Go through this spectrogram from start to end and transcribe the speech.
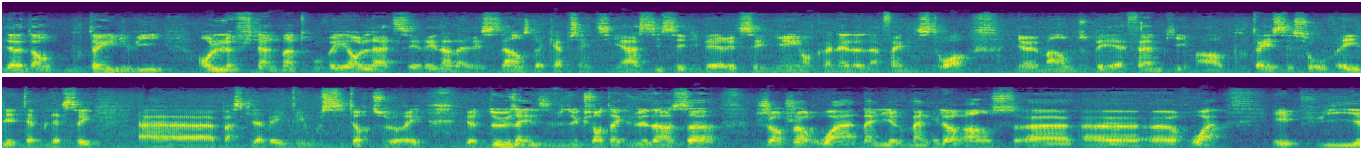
donc, Boutin, lui, on l'a finalement trouvé, on l'a attiré dans la résidence de Cap-Saint-Ignace. Il s'est libéré de ses liens. On connaît la fin de l'histoire. Il y a un membre du PFM qui est mort. Boutin s'est sauvé. Il était blessé euh, parce qu'il avait été aussi torturé. Il y a deux individus qui sont accusés dans ça. Georges Roy, Marie-Laurence euh, euh, Roy et puis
